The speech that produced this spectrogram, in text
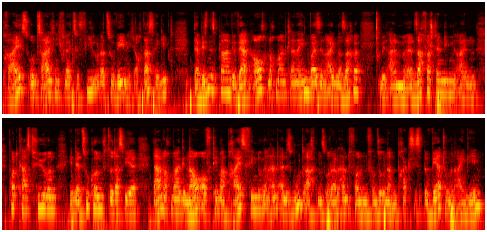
Preis und zahle ich nicht vielleicht zu viel oder zu wenig. Auch das ergibt der Businessplan. Wir werden auch nochmal ein kleiner Hinweis in eigener Sache mit einem äh, Sachverständigen einen Podcast führen in der Zukunft, sodass wir da nochmal genau auf Thema Preisfindung anhand eines Gutachtens oder anhand von, von sogenannten Praxisbewertungen eingehen.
